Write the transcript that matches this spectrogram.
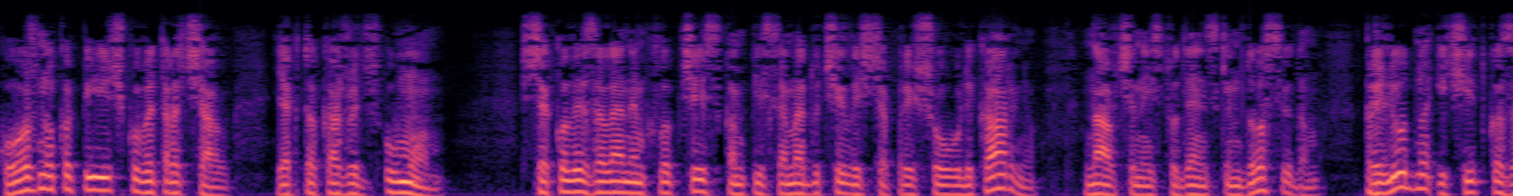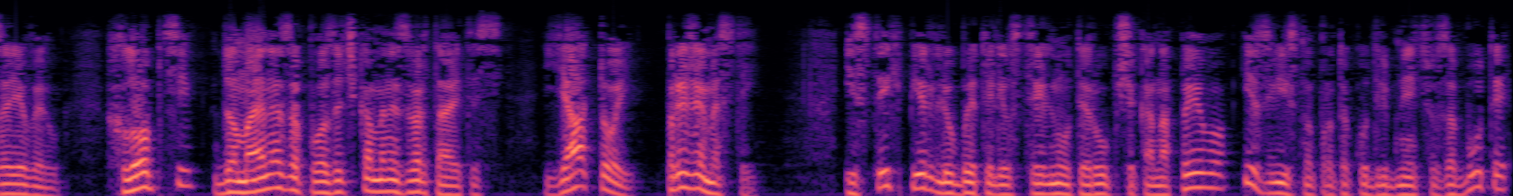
кожну копієчку витрачав, як то кажуть, з умом. Ще коли зеленим хлопчиськом після медучилища прийшов у лікарню, навчений студентським досвідом, прилюдно і чітко заявив Хлопці, до мене за позичками не звертайтесь. Я той прижимистий. І з тих пір любителів стрільнути рубчика на пиво і, звісно, про таку дрібницю забути,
